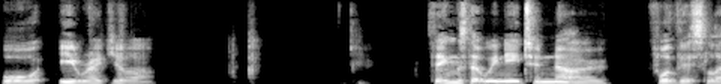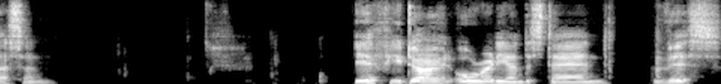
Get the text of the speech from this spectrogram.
or irregular? Things that we need to know for this lesson. If you don't already understand this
